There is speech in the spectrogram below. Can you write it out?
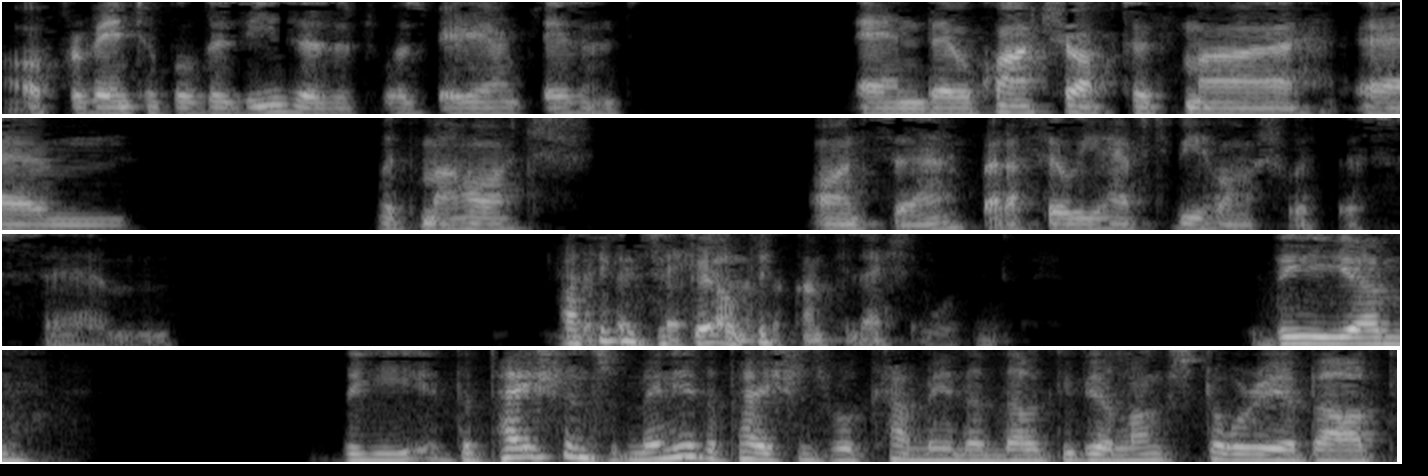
of preventable diseases. It was very unpleasant and they were quite shocked with my um, with my harsh answer. But I feel you have to be harsh with this. Um, I think it's a bit of the compilation. The um, the the patients, many of the patients will come in and they'll give you a long story about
